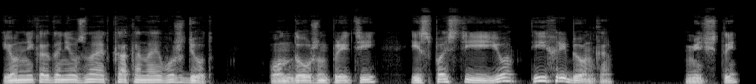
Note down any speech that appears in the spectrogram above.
и он никогда не узнает, как она его ждет? Он должен прийти и спасти ее и их ребенка. Мечты,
